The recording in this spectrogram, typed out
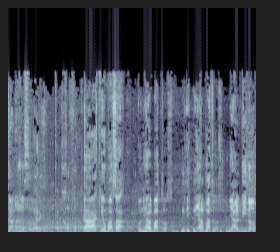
Za dużo solarium. Ta kiełbasa to nie albatros. Nie, nie albatros, nie albinos.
